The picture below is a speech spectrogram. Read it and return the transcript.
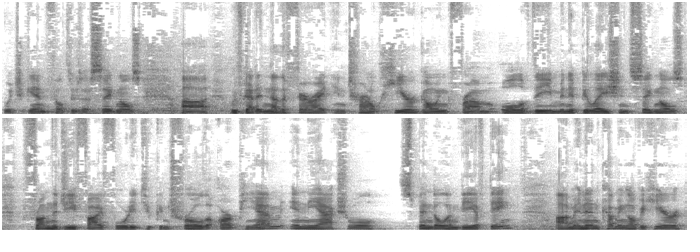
which again filters our signals. Uh, we've got another ferrite internal here going from all of the manipulation signals from the G540 to control the RPM in the actual spindle and VFD. Um, and then coming over here,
